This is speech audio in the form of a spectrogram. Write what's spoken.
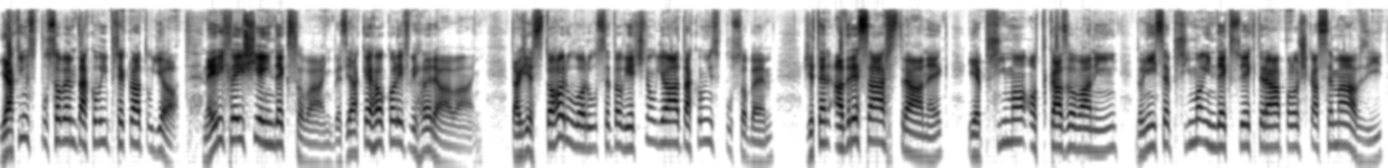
Jakým způsobem takový překlad udělat? Nejrychlejší je indexování, bez jakéhokoliv vyhledávání. Takže z toho důvodu se to většinou dělá takovým způsobem, že ten adresář stránek je přímo odkazovaný, do něj se přímo indexuje, která položka se má vzít,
